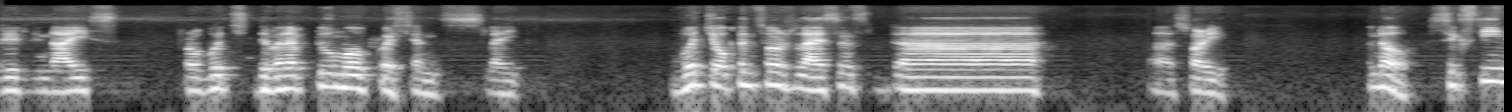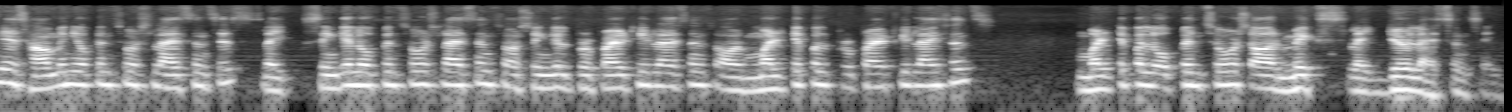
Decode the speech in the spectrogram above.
really nice from which developed two more questions like which open source license uh, uh, sorry no 16 is how many open source licenses? Like single open source license or single proprietary license or multiple proprietary license? Multiple open source or mix like dual licensing?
